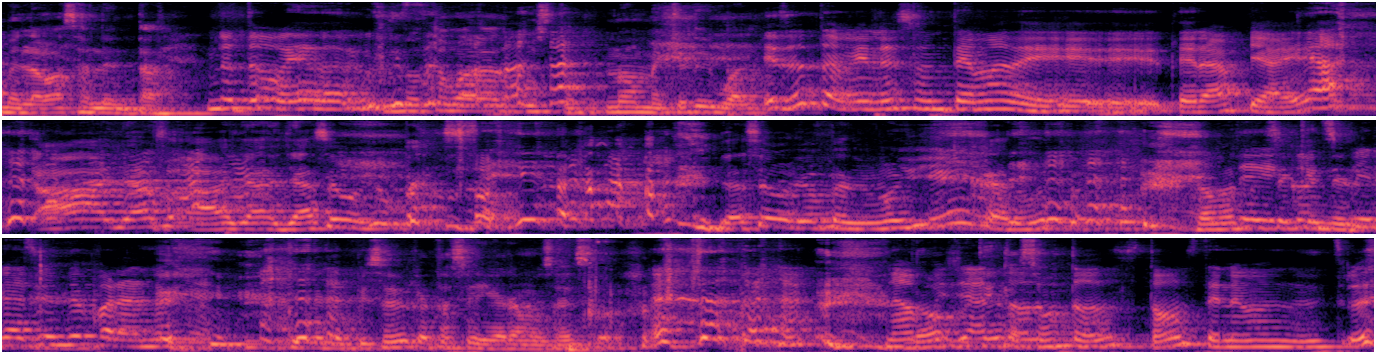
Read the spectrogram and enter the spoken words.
me la vas a alentar. no te voy a dar gusto. No te voy a dar gusto. No, me quedo igual. Eso también es un tema de terapia, ¿eh? Ah, ya, ah, ya, ya se volvió persona. ya se volvió persona. Muy bien, Jaro. Jamás De pensé que en, el, conspiración de paranoia. que en el episodio 14 llegáramos a eso. No, No, pues ya todos, todos, todos tenemos nuestros.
